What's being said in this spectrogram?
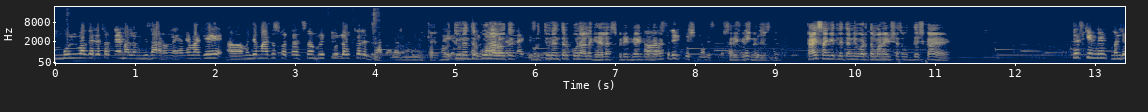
मूल वगैरे तर काही मला म्हणजे जाणवलं नाही. आणि माझे अं, म्हणजे माझा स्वतःचा मृत्यू लवकरच झाला लग्नानंतर. मृत्यूनंतर कोण आलं होतं. मृत्यूनंतर कोण आलं घ्यायला? स्पिरिट गाईड अं, वगैरे? श्रीकृष्ण श्रीकृष्ण दिसले. काय सांगितले त्यांनी? वर्तमान आयुष्याचा उद्देश काय आहे? तेच की मी म्हणजे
